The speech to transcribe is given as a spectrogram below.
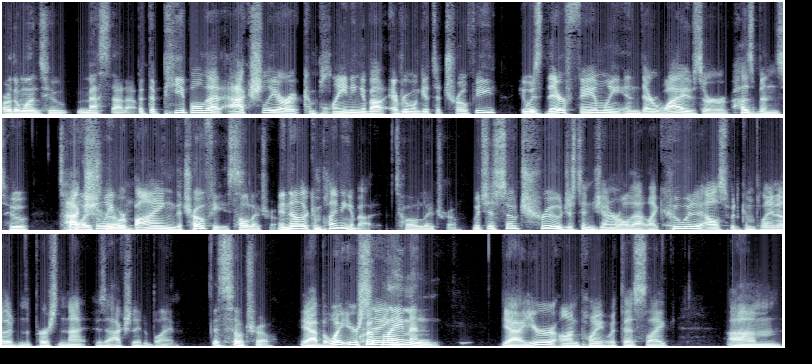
are the ones who messed that up. but the people that actually are complaining about everyone gets a trophy, it was their family and their wives or husbands who Totally actually true. were buying the trophies. totally true. And now they're complaining about it, totally true. which is so true just in general that like who would else would complain other than the person that is actually to blame. It's so true. Yeah, but what you're Quit saying blaming. yeah, you're on point with this like um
